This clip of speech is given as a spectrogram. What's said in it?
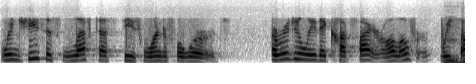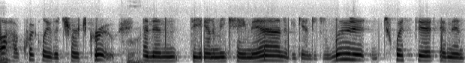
when Jesus left us these wonderful words, originally they caught fire all over. We mm-hmm. saw how quickly the church grew. And then the enemy came in and began to dilute it and twist it and then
